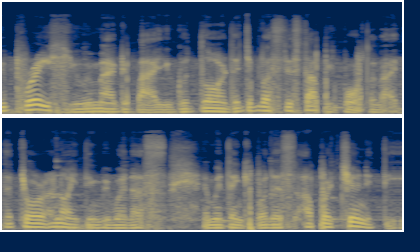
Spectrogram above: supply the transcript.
We praise you. We magnify you. Good Lord, that you bless this topic for tonight. That your anointing be with us. And we thank you for this opportunity.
